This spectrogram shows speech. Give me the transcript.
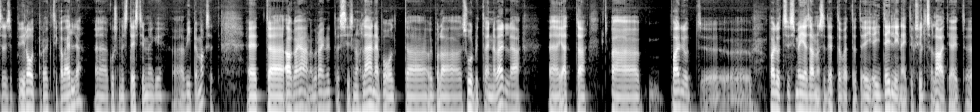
sellise pilootprojektiga välja, äh, kus me siis testimegi äh, viipemakset. et aga jaa, nagu Rain ütles, siis noh, lääne poolt võib-olla Suurbritannia välja jätta, paljud paljud siis meie sarnased ettevõtted ei, ei telli näiteks üldse laadijaid äh,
